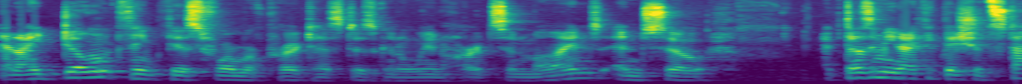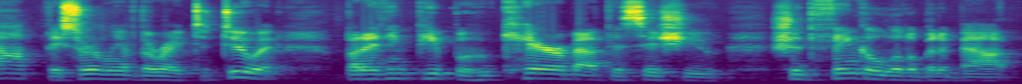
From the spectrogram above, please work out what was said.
And I don't think this form of protest is going to win hearts and minds. And so it doesn't mean I think they should stop. They certainly have the right to do it. But I think people who care about this issue should think a little bit about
